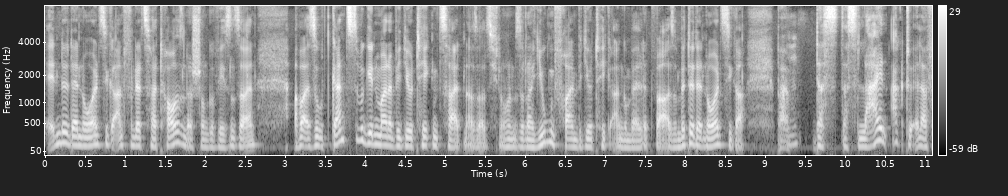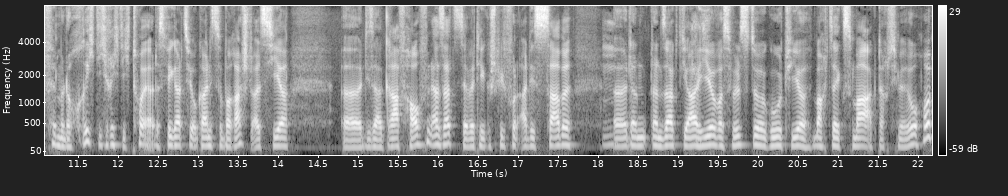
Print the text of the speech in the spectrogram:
Ende der 90er, Anfang der 2000er schon gewesen sein. Aber also ganz zu Beginn meiner Videothekenzeiten, also als ich noch in so einer jugendfreien Videothek angemeldet war, also Mitte der 90er, war mhm. das, das Leihen aktueller Filme doch richtig, richtig teuer. Deswegen hat es mich auch gar nicht so überrascht, als hier äh, dieser Graf Haufen-Ersatz, der wird hier gespielt von Adis Sabel, mhm. äh, dann, dann sagt, ja, hier, was willst du? Gut, hier, macht 6 Mark. Dachte ich mir, oh,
